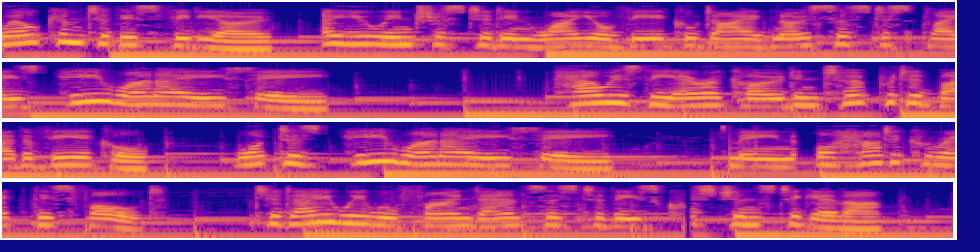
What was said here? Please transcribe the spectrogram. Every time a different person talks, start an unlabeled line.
Welcome to this video. Are you interested in why your vehicle diagnosis displays P1AEC? How is the error code interpreted by the vehicle? What does P1AEC mean, or how to correct this fault? Today we will find answers to these questions together.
